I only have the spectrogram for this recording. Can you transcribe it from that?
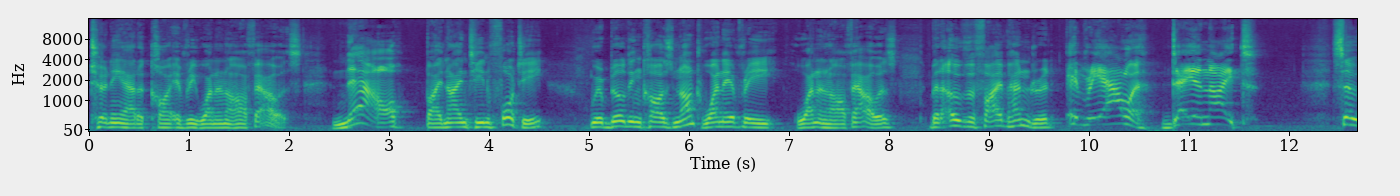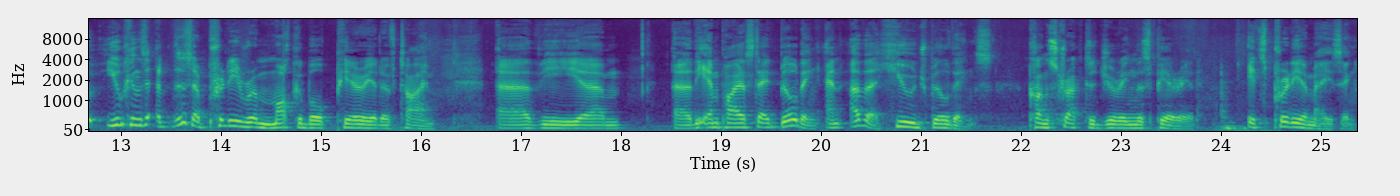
turning out a car every one and a half hours. Now, by 1940, we're building cars not one every one and a half hours, but over 500 every hour, day and night. So you can. This is a pretty remarkable period of time. Uh, the um, uh, the Empire State Building and other huge buildings constructed during this period. It's pretty amazing.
